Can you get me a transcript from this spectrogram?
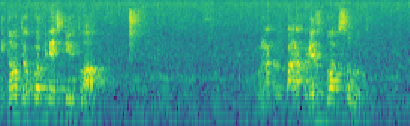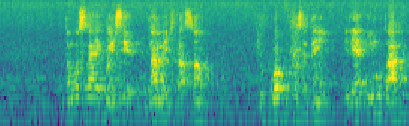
Então o teu corpo ele é espiritual, com a natureza do absoluto. Então você vai reconhecer na meditação que o corpo que você tem, ele é imutável.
